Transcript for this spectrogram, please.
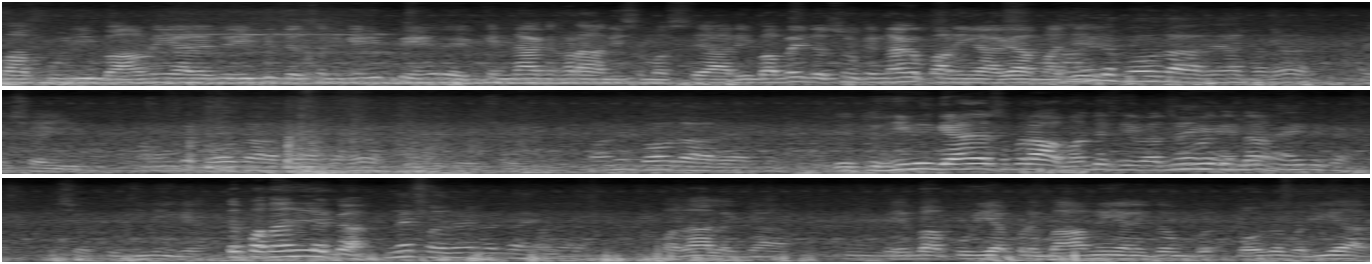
ਬਾਪੂ ਜੀ ਬਾਵਣੀ ਵਾਲੇ ਤੋਂ ਇਹ ਵੀ ਦੱਸਣਗੇ ਪੇ- ਕਿੰਨਾ ਕੁ ਹੜ੍ਹਾਂ ਦੀ ਸਮੱਸਿਆ ਆ ਰਹੀ। ਬਾਬੇ ਦੱਸੋ ਕਿੰਨਾ ਕੁ ਪਾਣੀ ਆ ਗਿਆ ਮਾਝੇ ਪਾਣੀ ਤਾਂ ਬਹੁਤ ਆ ਰਿਹਾ ਸਰ। ਅੱਛਾ ਜੀ। ਪਾਣੀ ਤਾਂ ਬਹੁਤ ਆ ਰਿਹਾ ਸਰ। ਪਾਣੀ ਬਹੁਤ ਆ ਰਿਹਾ ਸਰ। ਤੇ ਤੁਸੀਂ ਵੀ ਗਏ ਸਭਰਾਵਾਂ ਦੇ ਸੇਵਾ ਸੁਭਾ ਕਿੰਨਾ ਅੱਛਾ ਤੁਸੀਂ ਨਹੀਂ ਗਏ। ਤੇ ਪਤਾ ਨਹੀਂ ਲੱਗਾ? ਨਹੀਂ ਪਤਾ ਨਹੀਂ ਲੱਗਾ। ਪਤਾ ਲੱਗਾ। ਇਹ ਬਾਪੂ ਜੀ ਆਪਣੇ ਬਾਹਮਣੀ ਵਾਲੇ ਤੋਂ ਬਹੁਤ ਵਧੀਆ।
